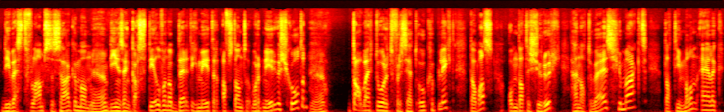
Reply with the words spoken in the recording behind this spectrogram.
die West-Vlaamse zakenman Ja. die in zijn kasteel van op 30 meter afstand wordt neergeschoten. Ja. Dat werd door het verzet ook gepleegd. Dat was omdat de chirurg hen had wijsgemaakt dat die man eigenlijk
